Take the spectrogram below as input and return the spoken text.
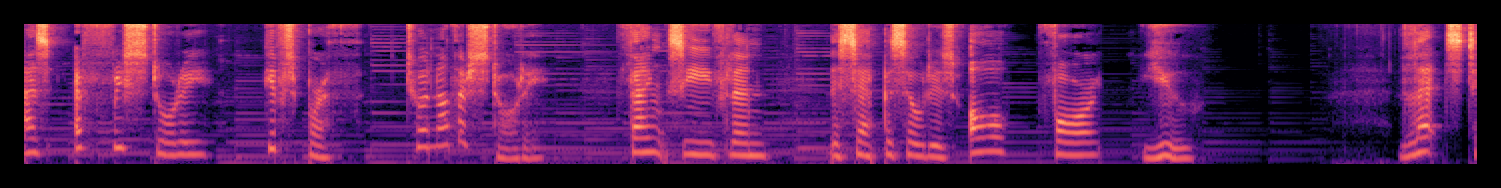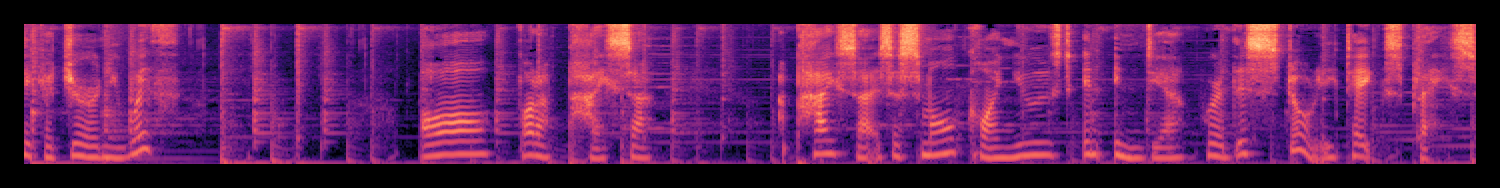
as every story gives birth to another story. Thanks, Evelyn. This episode is all for you. Let's take a journey with All for a Paisa a paisa is a small coin used in India where this story takes place.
